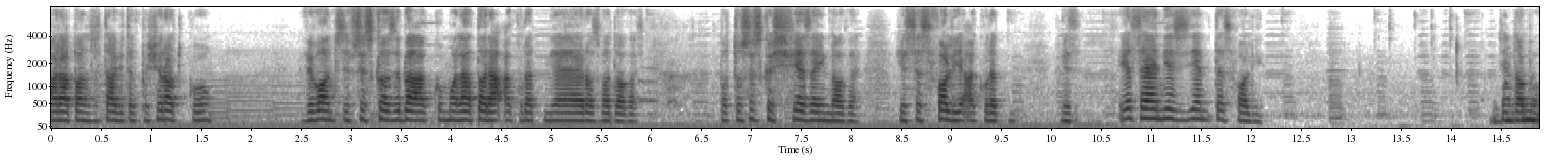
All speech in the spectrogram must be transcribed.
Ora pan zostawi tak po środku. Wyłączy wszystko, żeby akumulatora akurat nie rozładować. Bo to wszystko świeże i nowe. Jest z folii akurat. Jest, jest nie zdjęte z folii. Dzień dobry.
